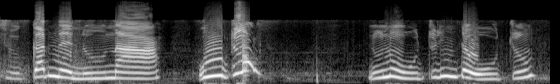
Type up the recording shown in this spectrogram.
죽었네 누나 우주 눈은 오줌인데 오줌?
